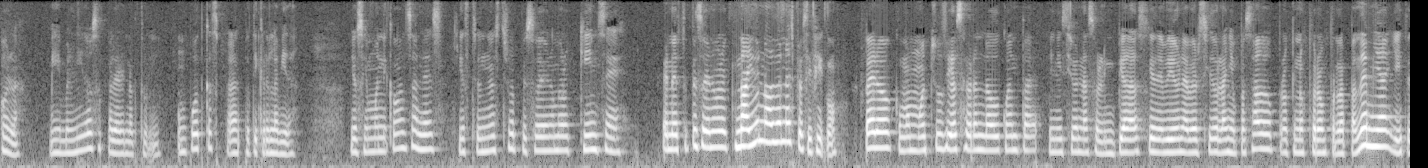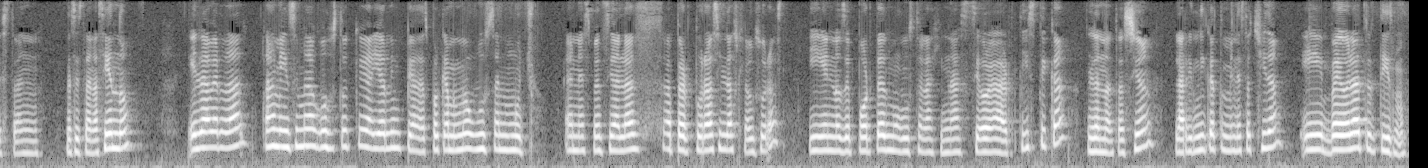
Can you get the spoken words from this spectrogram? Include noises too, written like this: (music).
Hola, bienvenidos a Palera Nocturno, un podcast para platicar la vida. Yo soy Mónica González y este es nuestro episodio número 15. En este episodio número no hay un orden específico, pero como muchos ya se habrán dado cuenta, inició en las Olimpiadas que debieron haber sido el año pasado, pero que no fueron por la pandemia y te están, las están haciendo. Y la verdad, a mí sí me da gusto que haya Olimpiadas porque a mí me gustan mucho, en especial las aperturas y las clausuras y en los deportes me gusta la gimnasia artística, la natación, la rítmica también está chida. Y veo el atletismo,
